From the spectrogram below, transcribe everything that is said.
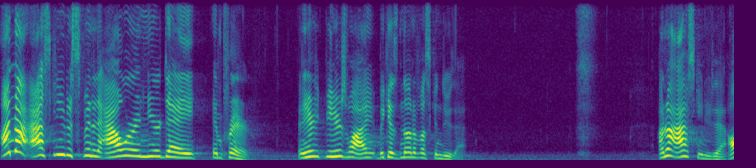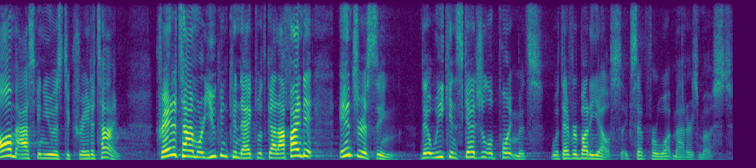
I'm not asking you to spend an hour in your day in prayer. And here, here's why because none of us can do that. I'm not asking you to do that. All I'm asking you is to create a time. Create a time where you can connect with God. I find it interesting that we can schedule appointments with everybody else except for what matters most.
